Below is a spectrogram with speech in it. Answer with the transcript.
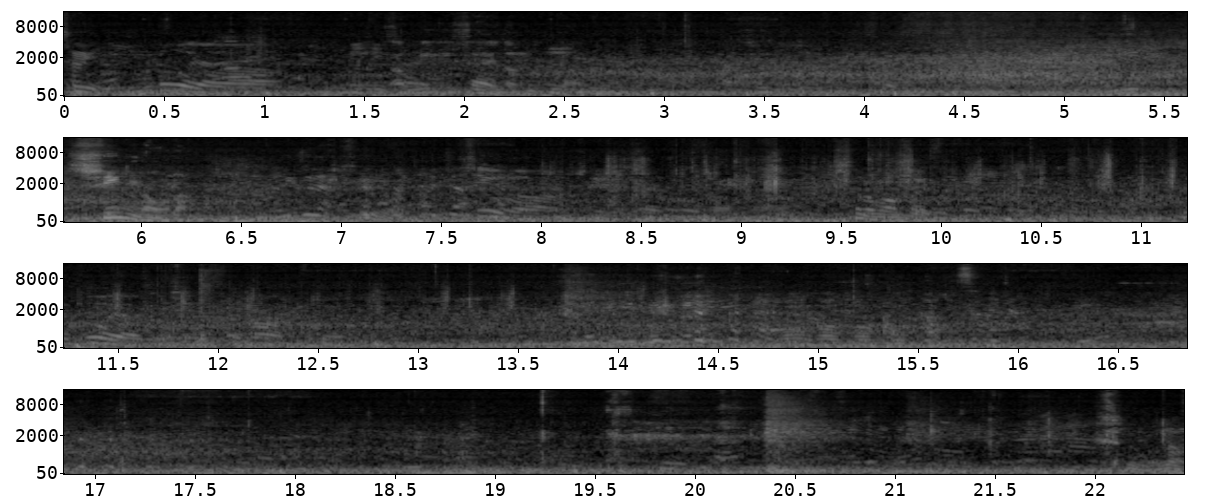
サイド荒野は右サイド右サイドみたいな芯がおらんシンは右サイドそのままで荒野は右サイド回ってそうな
